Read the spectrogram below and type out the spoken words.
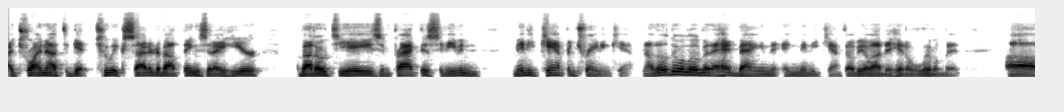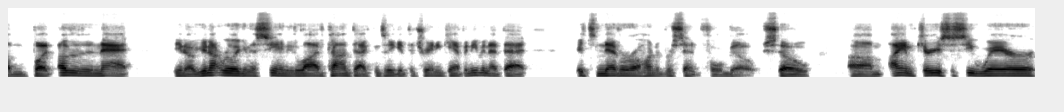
I try not to get too excited about things that I hear about OTAs and practice and even mini camp and training camp. Now they'll do a little bit of headbang in, in mini camp. They'll be allowed to hit a little bit. Um, but other than that, you know, you're not really going to see any live contact until you get to training camp. And even at that, it's never 100% full go. So um, I am curious to see where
